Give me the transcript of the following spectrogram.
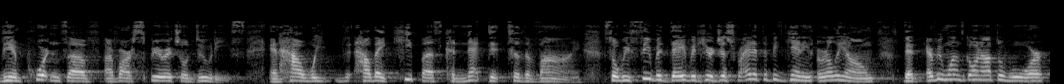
the importance of, of our spiritual duties and how we, how they keep us connected to the vine. So we see with David here just right at the beginning, early on, that everyone's going out to war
